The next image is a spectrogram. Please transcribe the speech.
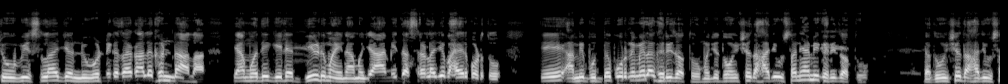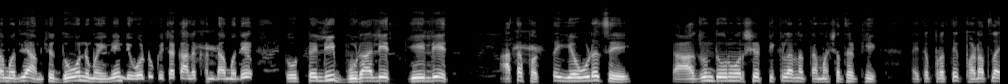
चोवीसला ज्या निवडणुकीचा कालखंड आला त्यामध्ये गेल्या दीड महिना म्हणजे आम्ही दसऱ्याला जे बाहेर पडतो ते आम्ही बुद्ध पौर्णिमेला घरी जातो. म्हणजे दोनशे दहा दिवसांनी आम्ही घरी जातो. त्या दोनशे दहा दिवसामधले आमचे दोन महिने निवडणुकीच्या कालखंडामध्ये टोटली बुडालेत गेलेत. आता फक्त एवढंच आहे का अजून दोन वर्ष टिकला ना तमाशा तर ठीक नाही तर प्रत्येक फडातला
